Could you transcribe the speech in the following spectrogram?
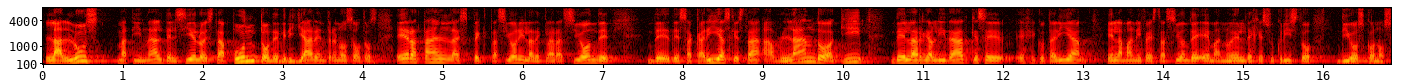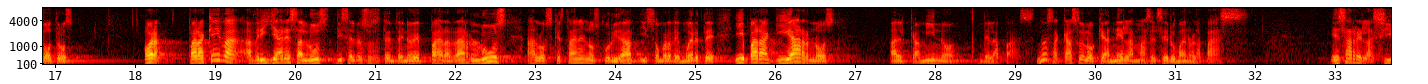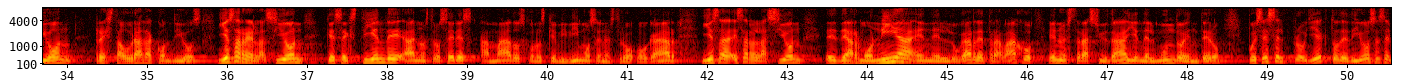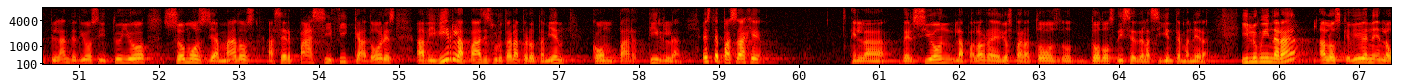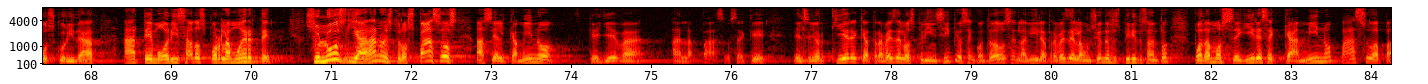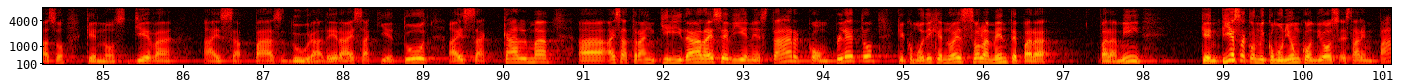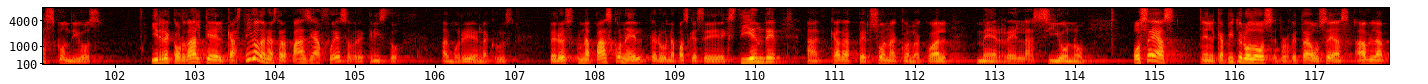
la luz matinal del cielo está a punto de brillar entre nosotros. Era tan la expectación y la declaración de, de, Zacarías que está hablando aquí de la realidad que se ejecutaría en la manifestación de Emanuel, de Jesucristo, Dios con nosotros. Ahora, ¿para qué iba a brillar esa luz? Dice el verso 79, para dar luz a los que están en oscuridad y sombra de muerte y para guiarnos al camino de la paz. ¿No es acaso lo que anhela más el ser humano, la paz? Esa relación restaurada con Dios y esa relación que se extiende a nuestros seres amados con los que vivimos en nuestro hogar y esa, esa relación eh, de armonía en el lugar de trabajo, en nuestra ciudad y en el mundo entero, pues es el proyecto de Dios, es el plan de Dios y tú y yo somos llamados a ser pacificadores, a vivir la paz, disfrutarla, pero también compartirla. Este pasaje en la versión La palabra de Dios para todos, todos dice de la siguiente manera, iluminará a los que viven en la oscuridad, atemorizados por la muerte. Su luz guiará nuestros pasos hacia el camino que lleva a la paz. O sea que el Señor quiere que a través de los principios encontrados en la Biblia, a través de la unción de su Espíritu Santo, podamos seguir ese camino paso a paso que nos lleva a a esa paz duradera, a esa quietud, a esa calma, a, esa tranquilidad, a ese bienestar completo que como dije no es solamente para, para mí, que empieza con mi comunión con Dios, estar en paz con Dios y recordar que el castigo de nuestra paz ya fue sobre Cristo al morir en la cruz. Pero es una paz con Él, pero una paz que se extiende a cada persona con la cual me relaciono. Oseas, en el capítulo 2, el profeta Oseas habla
